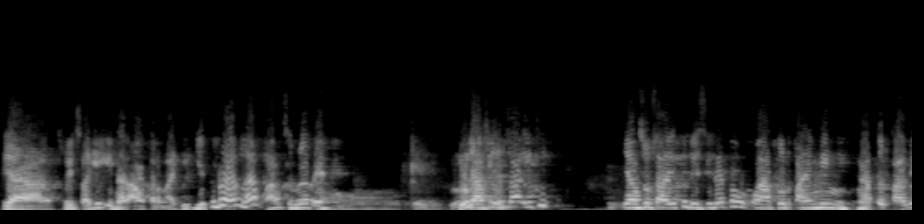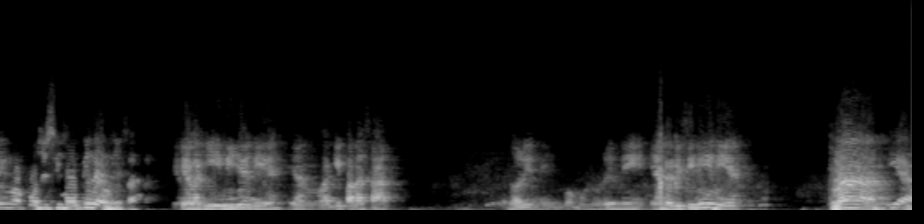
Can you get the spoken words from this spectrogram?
ya switch lagi inner, outer lagi. Gitu doang gampang sebenarnya. Oh, oke. Lu yang susah itu yang susah itu di sini tuh ngatur timing, ngatur timing sama posisi mobil yang susah. yang lagi ininya nih ya, yang lagi pada saat sorry nih, gua mundurin nih, yang dari sini nih ya. Nah, iya.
